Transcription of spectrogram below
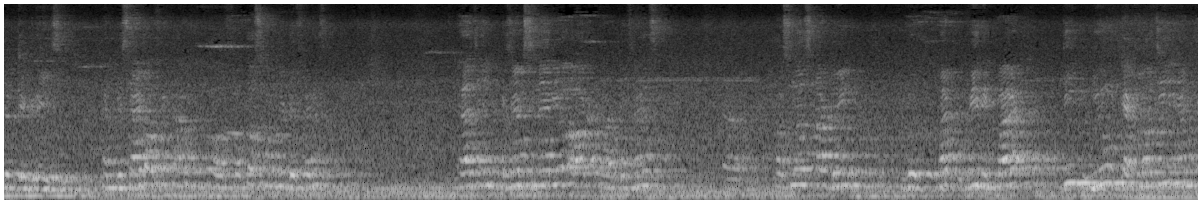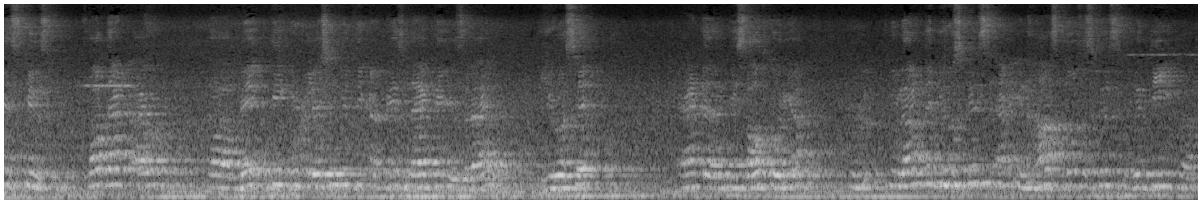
the degrees. And beside of it, I will uh, focus on the defense. As in present scenario, our uh, defense uh, personals are doing good, but we require the new technology and the skills. For that, I would uh, make the good relation with the countries like the Israel, USA, and uh, the South Korea to, to learn the new skills and enhance those skills with the uh,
